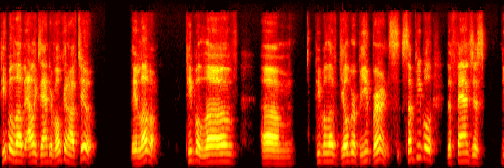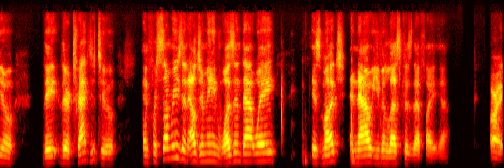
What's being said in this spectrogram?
people love Alexander Volkanov too. They love him. People love um people love Gilbert Burns. Some people the fans just you know they they're attracted to and for some reason aljamain wasn't that way as much and now even less because of that fight yeah All right,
